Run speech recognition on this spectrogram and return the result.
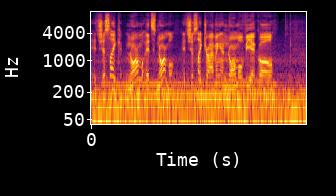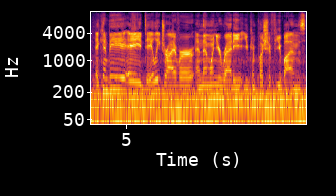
it's just like normal, it's normal. It's just like driving a normal vehicle. It can be a daily driver and then when you're ready, you can push a few buttons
